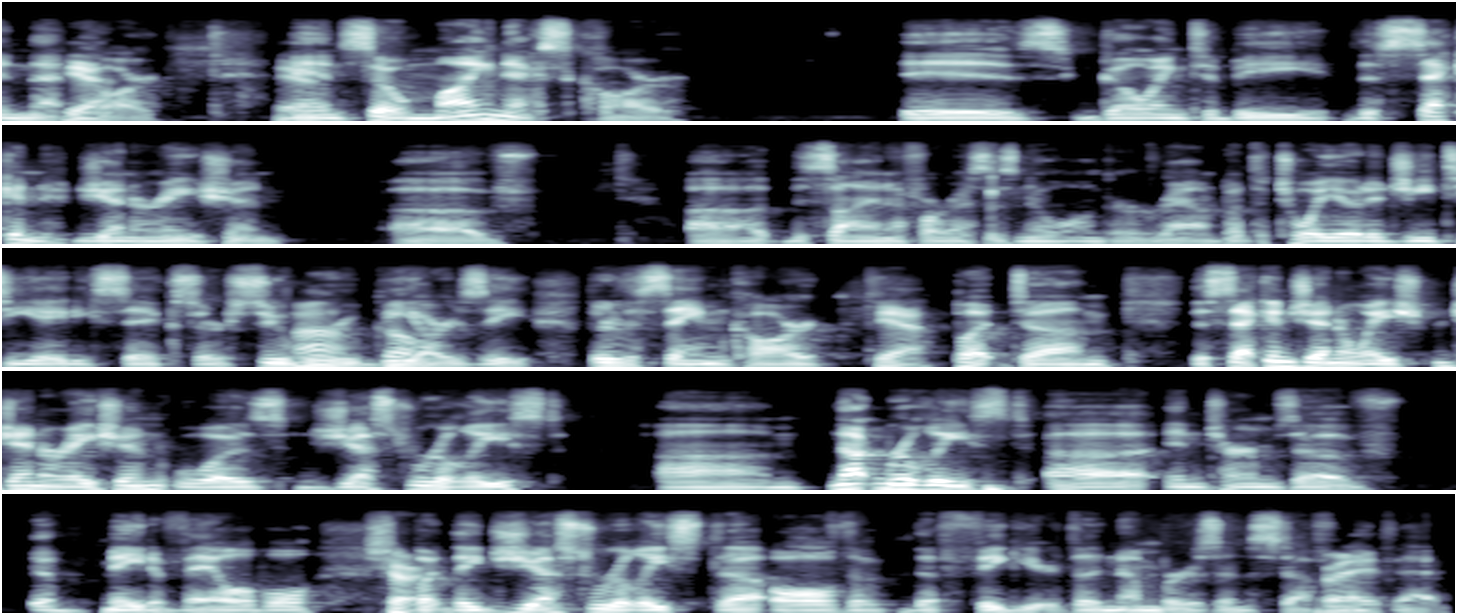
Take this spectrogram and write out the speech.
in that Yeah. car. Yeah. And so my next car is going to be the second generation of uh, the Scion FRS is no longer around, but the Toyota GT86 or Subaru Oh, cool. BRZ, they're the same car. yeah. But um, the second generation generation was just released, um, not released uh, in terms of uh, made available, Sure. but they just released uh, all the the figure, the numbers and stuff like that.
